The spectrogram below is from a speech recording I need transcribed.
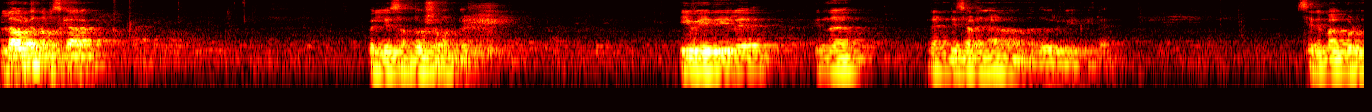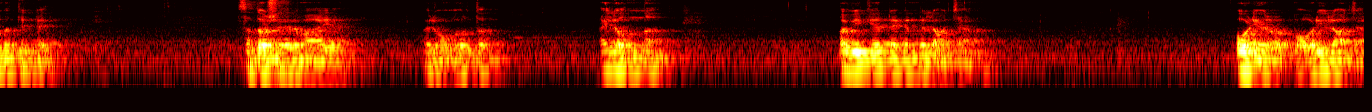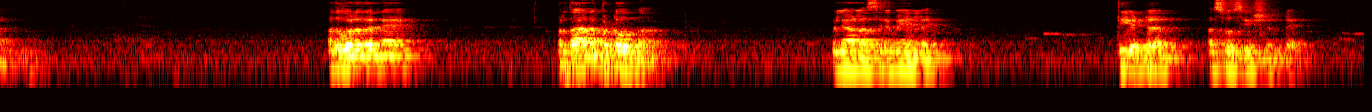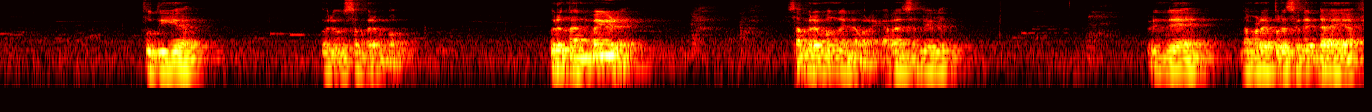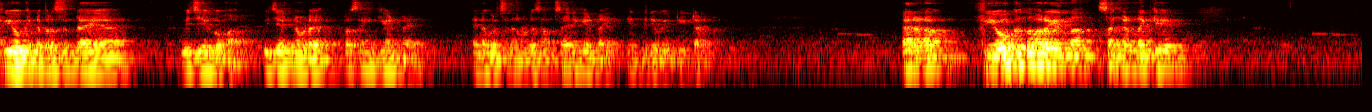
എല്ലാവർക്കും നമസ്കാരം. വലിയ സന്തോഷമുണ്ട്. ഈ വേദിയിൽ ഇന്ന് രണ്ട് ചടങ്ങാണ് നടന്നത് ഒരു വേദിയിൽ സിനിമാ കുടുംബത്തിന്റെ സന്തോഷകരമായ ഒരു മുഹൂർത്തം. അതിലൊന്ന് പവി കെയർ ടേക്കറിന്റെ ലോഞ്ചാണ് ഓഡിയോ ഓഡിയോ ലോഞ്ചാണ് അതുപോലെ തന്നെ പ്രധാനപ്പെട്ട ഒന്ന് മലയാള സിനിമയിലെ തിയേറ്റർ അസോസിയേഷന്റെ പുതിയ ഒരു സംരംഭം. ഒരു നന്മയുടെ സംരംഭം തന്നെ പറയാം. കാരണം വെച്ചിട്ടുണ്ടെങ്കിൽ ഇതിന്റെ നമ്മുടെ പ്രസിഡന്റായ ഫിയോക്കിന്റെ പ്രസിഡന്റായ വിജയകുമാർ വിജയേട്ടനോട് പ്രസംഗിക്കുകയുണ്ടായി. എന്നെ കുറിച്ച് നമ്മളോട് സംസാരിക്കുകയുണ്ടായി എന്തിനു വേണ്ടിയിട്ടാണ്? കാരണം ഫിയോക്ക് എന്ന് പറയുന്ന സംഘടനയ്ക്ക്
